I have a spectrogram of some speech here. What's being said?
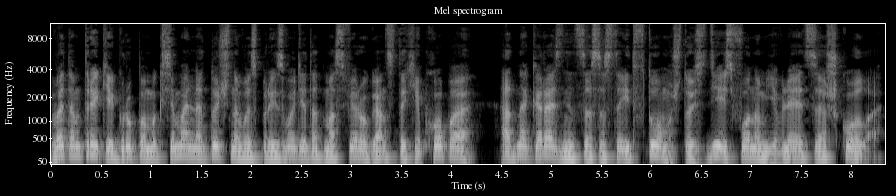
В этом треке группа максимально точно воспроизводит атмосферу гангста-хип-хопа, однако разница состоит в том, что здесь фоном является школа,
